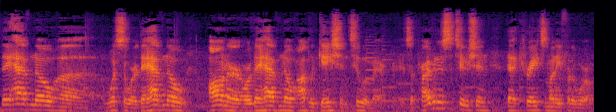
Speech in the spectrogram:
They have no. Uh, what's the word? They have no honor or they have no obligation to America. It's a private institution that creates money for the world.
